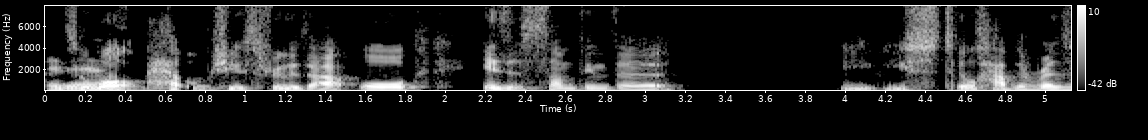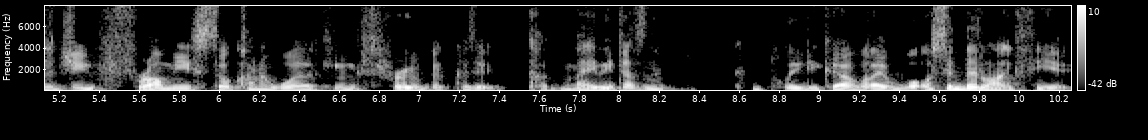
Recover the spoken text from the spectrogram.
It so, is. what helped you through that, or is it something that you, you still have the residue from? You're still kind of working through because it maybe doesn't completely go away. What's it been like for you?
